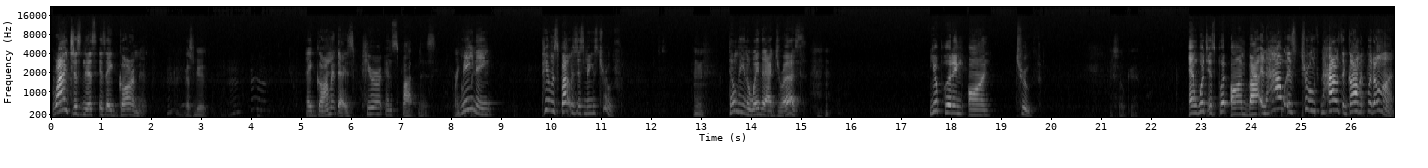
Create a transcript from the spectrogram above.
Righteousness is a garment, That's good. a garment that is pure and spotless. Wrinkle-free. Meaning, pure and spotless just means truth. Mm. Don't mean the way that I dress. You're putting on truth. That's so good. and which is put on by and how is truth how is the garment put on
